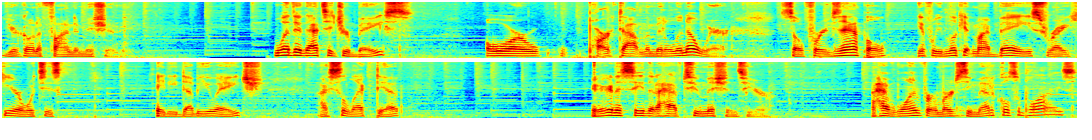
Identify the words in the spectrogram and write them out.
you're going to find a mission. Whether that's at your base or parked out in the middle of nowhere. So, for example, if we look at my base right here, which is KDWH, I select it. You're going to see that I have two missions here. I have one for emergency medical supplies,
